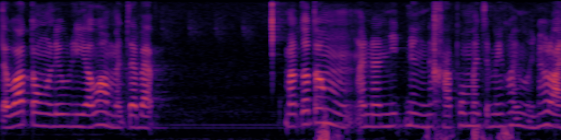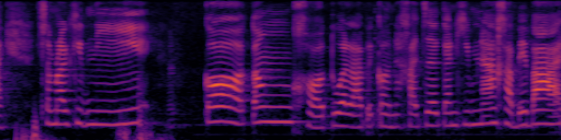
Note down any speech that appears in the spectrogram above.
แต่ว่าตรงเลี้ยวๆอะมันจะแบบมันก็ต้องอันนั้นนิดนึงนะคะเพราะมันจะไม่ค่อยเหมือนเท่าไหร่สำหรับคลิปนี้ ก็ต้องขอตัวลาไปก่อนนะคะ เจอกันคลิปหน้าค่ะ บ๊ายบาย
